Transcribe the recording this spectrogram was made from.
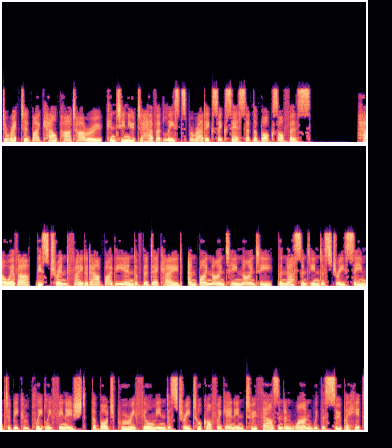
directed by Kalpataru continued to have at least sporadic success at the box office. However, this trend faded out by the end of the decade, and by 1990, the nascent industry seemed to be completely finished. The Bhojpuri film industry took off again in 2001 with the super hit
